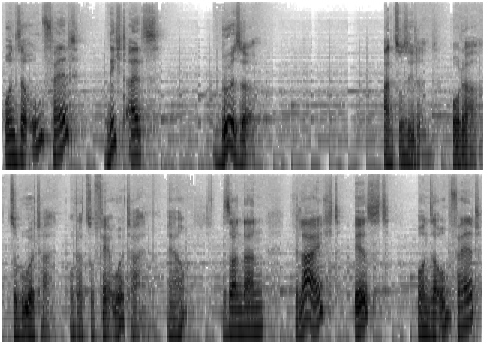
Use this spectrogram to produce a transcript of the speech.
unser Umfeld nicht als böse anzusiedeln oder zu beurteilen oder zu verurteilen, ja? sondern vielleicht ist unser Umfeld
